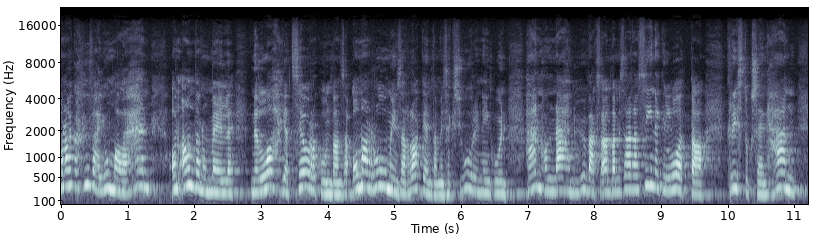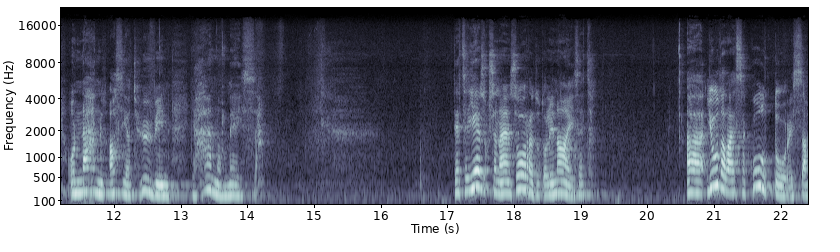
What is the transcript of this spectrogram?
on aika hyvä Jumala. Hän on antanut meille ne lahjat seurakuntansa oman ruumiinsa rakentamiseksi juuri niin kuin hän on nähnyt hyväksi antaa. Me saadaan siinäkin luottaa Kristukseen. Hän on nähnyt asiat hyvin ja hän on meissä. Tiedätkö, Jeesuksen ajan sorretut oli naiset. Juutalaisessa kulttuurissa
